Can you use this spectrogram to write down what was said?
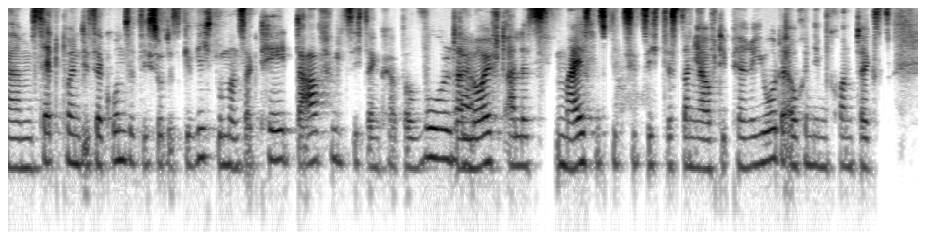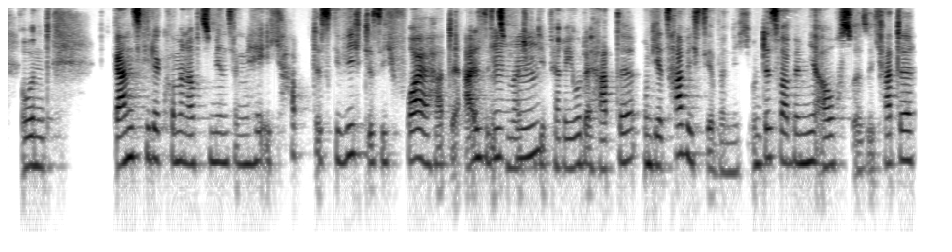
Ähm, Setpoint ist ja grundsätzlich so das Gewicht, wo man sagt, hey, da fühlt sich dein Körper wohl, da ja. läuft alles. Meistens bezieht sich das dann ja auf die Periode, auch in dem Kontext. Und ganz viele kommen auch zu mir und sagen, hey, ich habe das Gewicht, das ich vorher hatte, als ich mhm. zum Beispiel die Periode hatte, und jetzt habe ich sie aber nicht. Und das war bei mir auch so. Also ich hatte,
